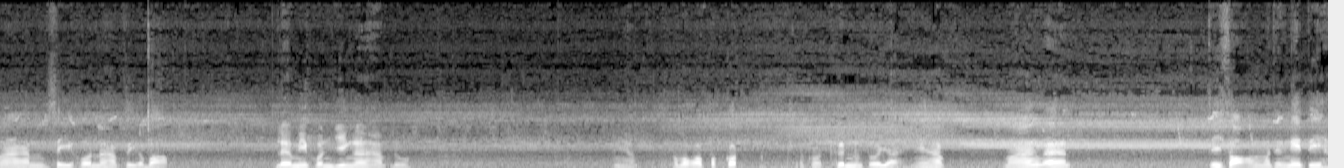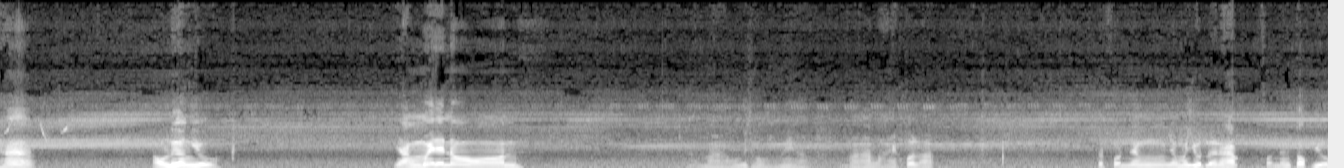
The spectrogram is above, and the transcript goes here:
มากันสี่คนนะครับสี่กระบอก เริ่มมีคนยิงแล้วนะครับ ดูนี่ครับเขาบอกว่าปรากฏปรากฏขึ้นตัวใหญ่นี่ครับ มาตั้งแต่ตีสองมาถึงนี่ตีห้าเอาเรื่องอยู่ ยังไม่ได้นอน มาคุณผู้ชมนี่ครับ มาหลายคนแล้ว แต่ฝนยังยังไม่หยุดเลยนะครับ ฝนยังตกอยู่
